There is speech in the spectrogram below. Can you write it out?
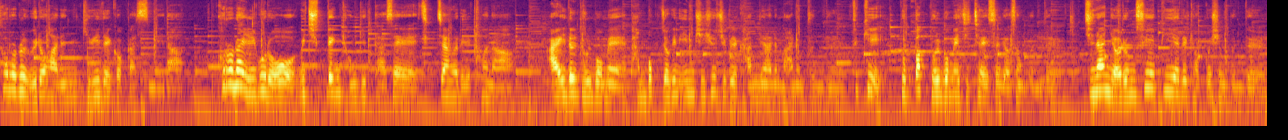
서로를 위로하는 길이 될 것 같습니다. 코로나19로 위축된 경기 탓에 직장을 잃거나 아이들 돌봄에 반복적인 임시 휴직을 감내하는 많은 분들, 특히 독박 돌봄에 지쳐 있을 여성분들, 지난 여름 수해 피해를 겪으신 분들,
